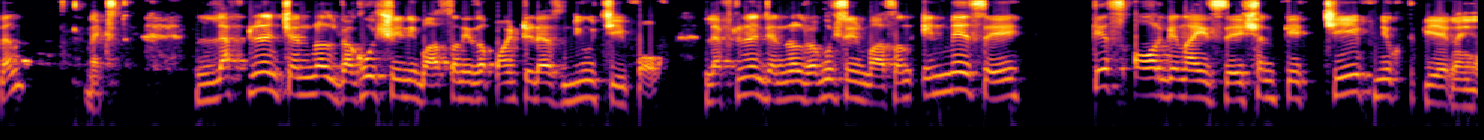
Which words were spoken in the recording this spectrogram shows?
Done next lieutenant general Raghu Srinivasan is appointed as new chief of lieutenant general Raghu Srinivasan, इनमें से किस ऑर्गेनाइजेशन के चीफ नियुक्त किए गए हैं?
